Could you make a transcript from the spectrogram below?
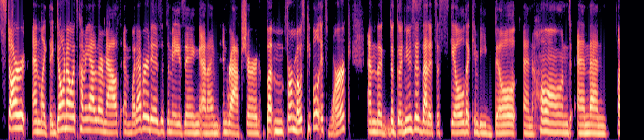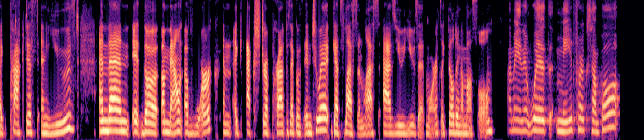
start and like they don't know what's coming out of their mouth and whatever it is it's amazing and i'm enraptured. But m- for most people it's work. And the the good news is that it's a skill that can be built and honed and then like practiced and used. And then it the amount of work and like, extra prep that goes into it gets less and less as you use it more. It's like building a muscle. I mean with me for example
